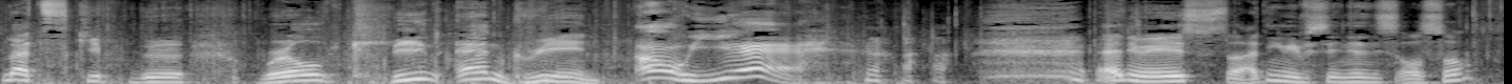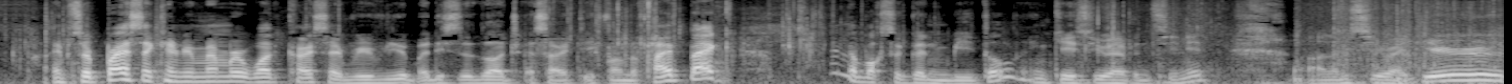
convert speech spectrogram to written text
Let's keep the world clean and green. Oh yeah! Anyways, so I think we've seen this also. I'm surprised I can remember what cars I reviewed, but this is the Dodge SRT from the 5-pack. And the Volkswagen Beetle, in case you haven't seen it. Uh, let me see right here.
